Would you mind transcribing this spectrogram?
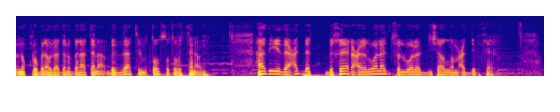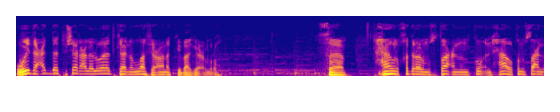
نقرب من أولادنا وبناتنا بالذات في المتوسط وفي الثانوي. هذه إذا عدت بخير على الولد فالولد إن شاء الله معدي بخير. وإذا عدت بشر على الولد كان الله في عونك في باقي عمره. فحاول قدر المستطاع أن نكون نحاول قدر المستطاع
